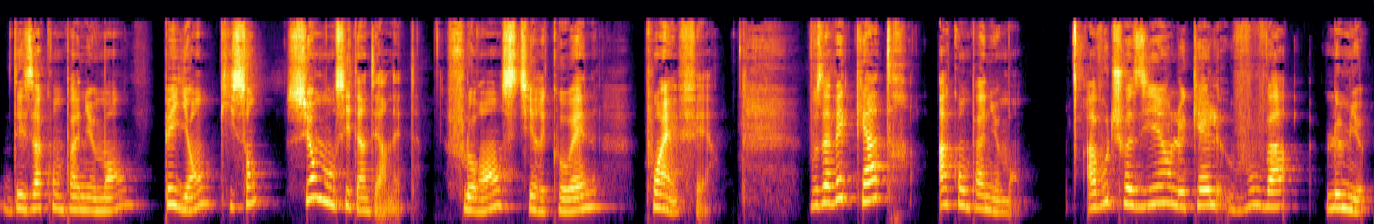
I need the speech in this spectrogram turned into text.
des accompagnements payants qui sont sur mon site internet florence-cohen.fr. Vous avez quatre accompagnements. À vous de choisir lequel vous va le mieux.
